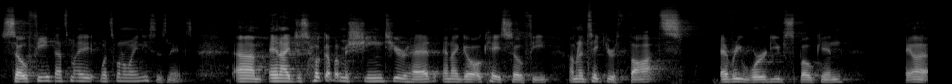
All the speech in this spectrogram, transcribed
Sophie, that's my what's one of my niece's names. Um, and I just hook up a machine to your head and I go, okay, Sophie, I'm going to take your thoughts, every word you've spoken, uh,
